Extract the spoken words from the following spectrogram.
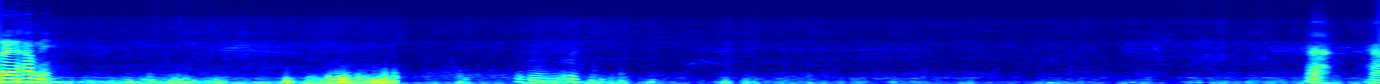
เลยนะครับนี่อื้อหืออะ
